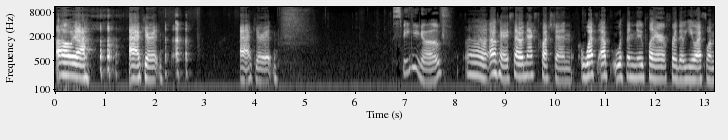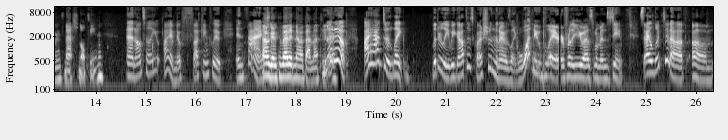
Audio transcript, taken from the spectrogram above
Oh yeah, accurate. Accurate. speaking of Uh, okay, so next question: What's up with the new player for the U.S. Women's National Team? And I'll tell you, I have no fucking clue. In fact, Oh, good, because I didn't know what that meant either. no, no, no. I had to like literally. We got this question, then I was like, "What new player for the U.S. women's team?" So I looked it up, um,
